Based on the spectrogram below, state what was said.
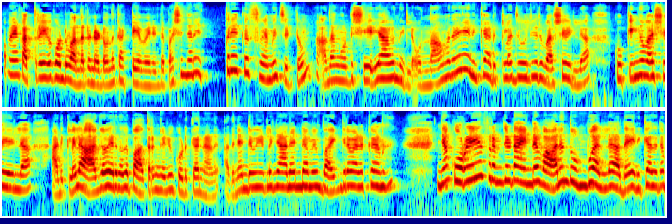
അപ്പോൾ ഞാൻ കത്രിയൊക്കെ കൊണ്ട് വന്നിട്ടുണ്ട് കേട്ടോ ഒന്ന് കട്ട് ചെയ്യാൻ വേണ്ടിയിട്ട്. പക്ഷേ ഞാൻ എത്രയൊക്കെ ശ്രമിച്ചിട്ടും അതങ്ങോട്ട് ശരിയാവുന്നില്ല. ഒന്നാമതേ എനിക്ക് അടുക്കള ജോലി ഒരു വശമില്ല കുക്കിംഗ് വശമില്ല അടുക്കളയിൽ ആകെ വരുന്നത് പാത്രം കഴുകി കൊടുക്കാനാണ്. അതിന് എന്റെ വീട്ടിൽ ഞാൻ എന്റെ അമ്മയും ഭയങ്കര വഴക്കാണ്. ഞാൻ കുറേ ശ്രമിച്ചിട്ട് അതിന്റെ വാലും തുമ്പും അല്ലാതെ എനിക്ക് അതിന്റെ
